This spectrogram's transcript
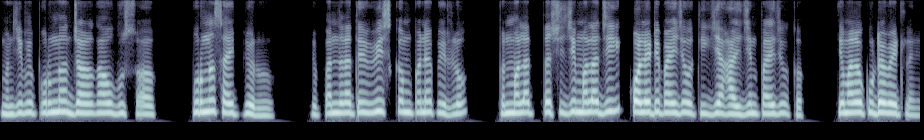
म्हणजे मी पूर्ण जळगाव भुसावळ पूर्ण साईट फिरलो. मी पंधरा ते वीस कंपन्या फिरलो. पण मला तशी जी मला जी क्वालिटी पाहिजे होती जे हायजीन पाहिजे होतं ते मला कुठं भेटलं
